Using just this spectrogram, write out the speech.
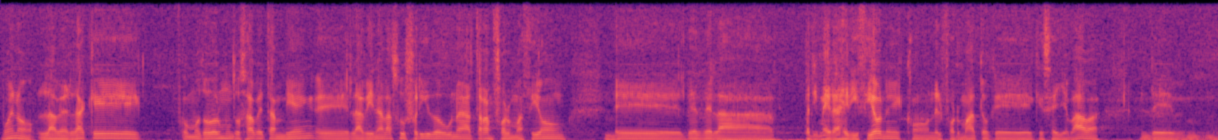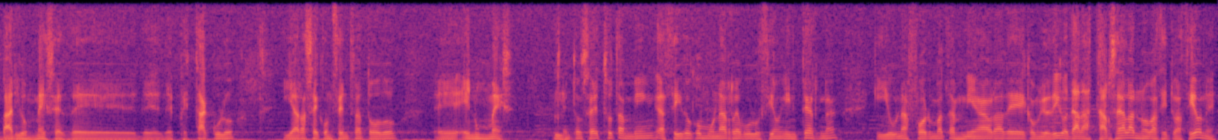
Bueno, la verdad que, como todo el mundo sabe también, eh, la Bienal ha sufrido una transformación mm. eh, desde las primeras ediciones con el formato que se llevaba de varios meses de, espectáculo y ahora se concentra todo eh, en un mes. Mm. Entonces esto también ha sido como una revolución interna y una forma también ahora de, como yo digo, de adaptarse a las nuevas situaciones.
